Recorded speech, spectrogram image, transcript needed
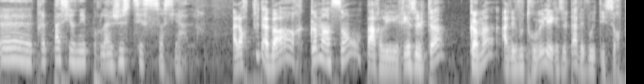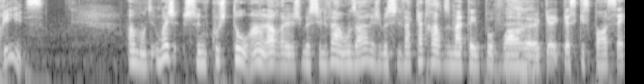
euh, très passionnée pour la justice sociale. Alors tout d'abord, commençons par les résultats. Comment avez-vous trouvé les résultats? Avez-vous été surprise? Oh mon Dieu. Moi, je, suis une couche tôt. Hein? Alors, euh, je me suis levée à 11 heures et je me suis levée à 4 heures du matin pour voir qu'est-ce qui se passait.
